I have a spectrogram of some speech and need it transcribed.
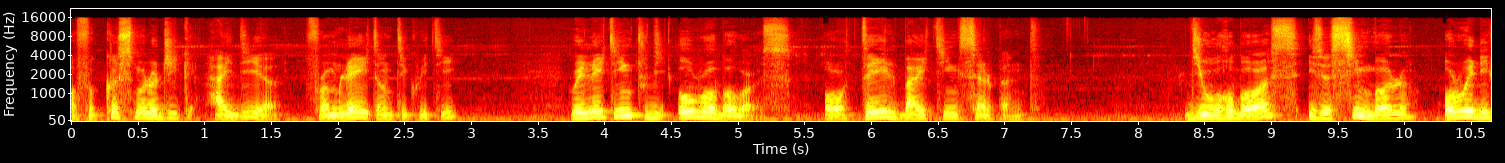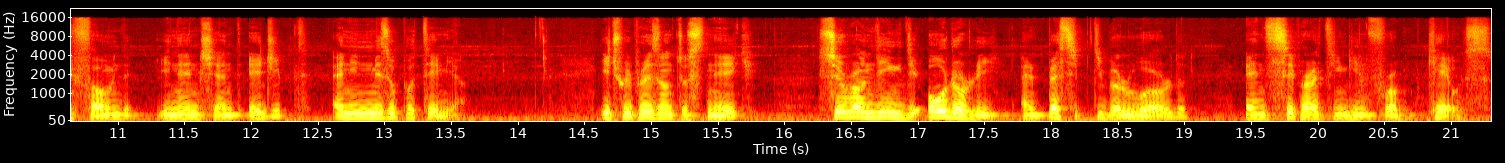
of a cosmologic idea from late antiquity relating to the Ouroboros, or tail-biting serpent. The Ouroboros is a symbol already found in ancient Egypt and in Mesopotamia. It represents a snake surrounding the orderly and perceptible world and separating it from chaos.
